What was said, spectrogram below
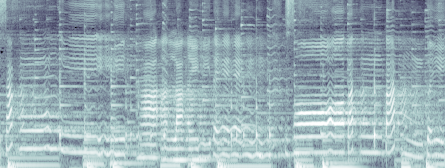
sắc hạ lại đêm gió tắt tắt cây.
